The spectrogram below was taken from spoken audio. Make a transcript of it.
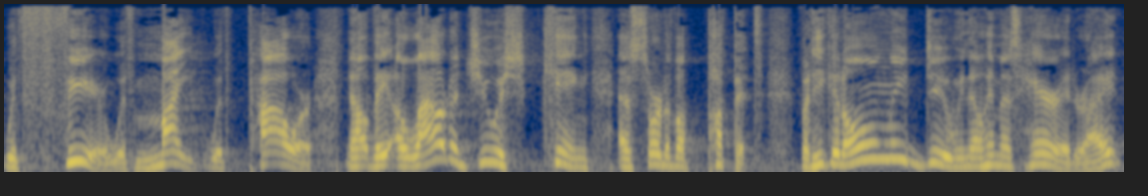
with fear, with might, with power. Now, they allowed a Jewish king as sort of a puppet, but he could only do, we know him as Herod, right?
